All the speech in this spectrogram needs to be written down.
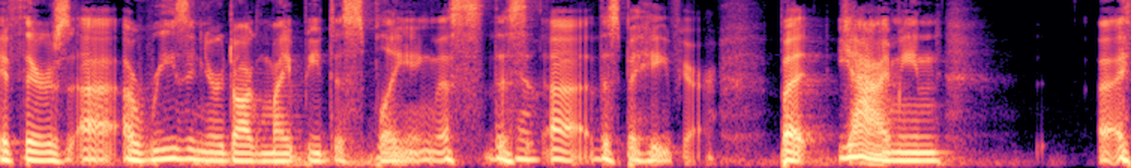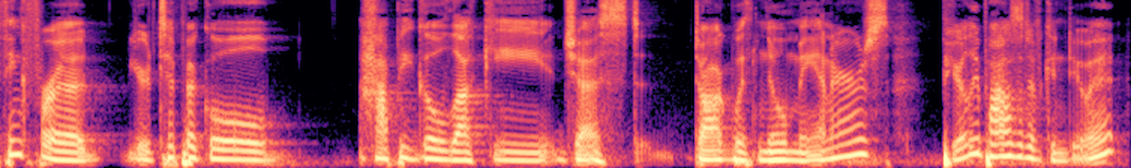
if there's a, a reason your dog might be displaying this this uh, this behavior, but yeah, I mean, I think for a your typical happy-go-lucky just dog with no manners, purely positive can do it.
